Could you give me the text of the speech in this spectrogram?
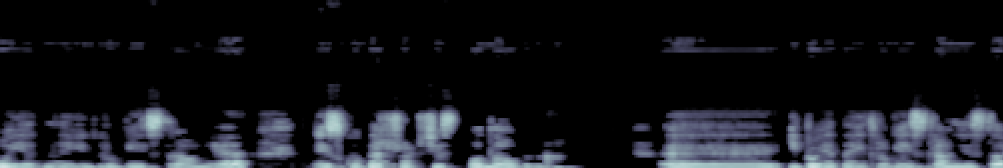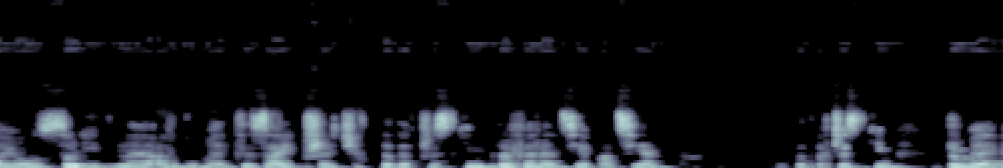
Po jednej i drugiej stronie skuteczność jest podobna. E, I po jednej i drugiej stronie stoją solidne argumenty za i przeciw. Przede wszystkim preferencje pacjenta. Przede wszystkim, czy my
